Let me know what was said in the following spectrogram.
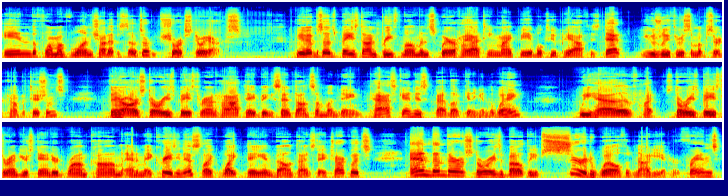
in the form of one-shot episodes or short story arcs. We have episodes based on brief moments where Hayate might be able to pay off his debt, usually through some absurd competitions. There are stories based around Hayate being sent on some mundane task and his bad luck getting in the way. We have hi- stories based around your standard rom-com anime craziness like White Day and Valentine's Day chocolates. And then there are stories about the absurd wealth of Nagi and her friends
